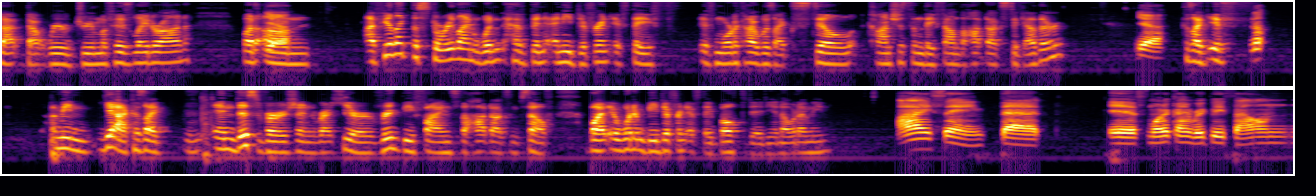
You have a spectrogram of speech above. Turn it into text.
that that weird dream of his later on. But Yeah. um I feel like the storyline wouldn't have been any different if they f- if Mordecai was like still conscious and they found the hot dogs together. Yeah. Cuz like if No. I mean, yeah, cuz like in this version right here, Rigby finds the hot dogs himself, but it wouldn't be different if they both did, you know what I mean? I think that if Mordecai and Rigby found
